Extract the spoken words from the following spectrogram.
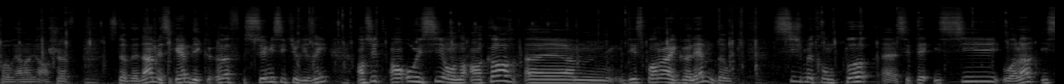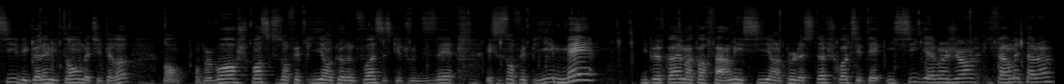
pas vraiment grand chose stuff dedans, mais c'est quand même des coffres semi-sécurisés. Ensuite, en haut ici, on a encore euh, des spawners à golem. Donc, si je me trompe pas, euh, c'était ici, voilà, ici, les golems, ils tombent, etc. Bon, on peut voir, je pense qu'ils se sont fait piller encore une fois, c'est ce que je vous disais, ils se sont fait piller, mais ils peuvent quand même encore farmer ici un peu de stuff. Je crois que c'était ici qu'il y avait un joueur qui farmait tout à l'heure.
